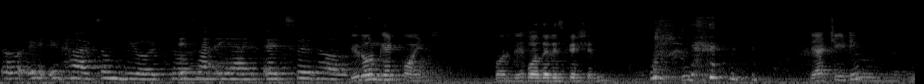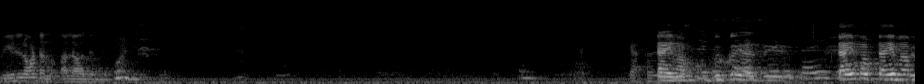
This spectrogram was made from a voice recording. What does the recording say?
Uh, it, it had some weird sound. It's a- yeah, it's- H से था. You don't get points for this For the discussion. they are cheating we will not al- allow them the points क्या था? Time up. H से बिल्कुल कुछ याद था, नहीं H से कुछ था. Time up, time up.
